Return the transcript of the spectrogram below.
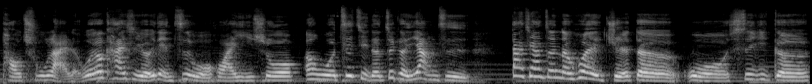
跑出来了，我又开始有一点自我怀疑，说，呃，我自己的这个样子。大家真的会觉得我是一个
